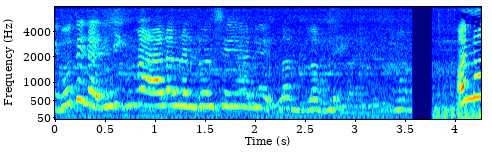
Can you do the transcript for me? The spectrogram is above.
Buti na, hindi ko nga alam nandun si Love Lovely. Ano?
